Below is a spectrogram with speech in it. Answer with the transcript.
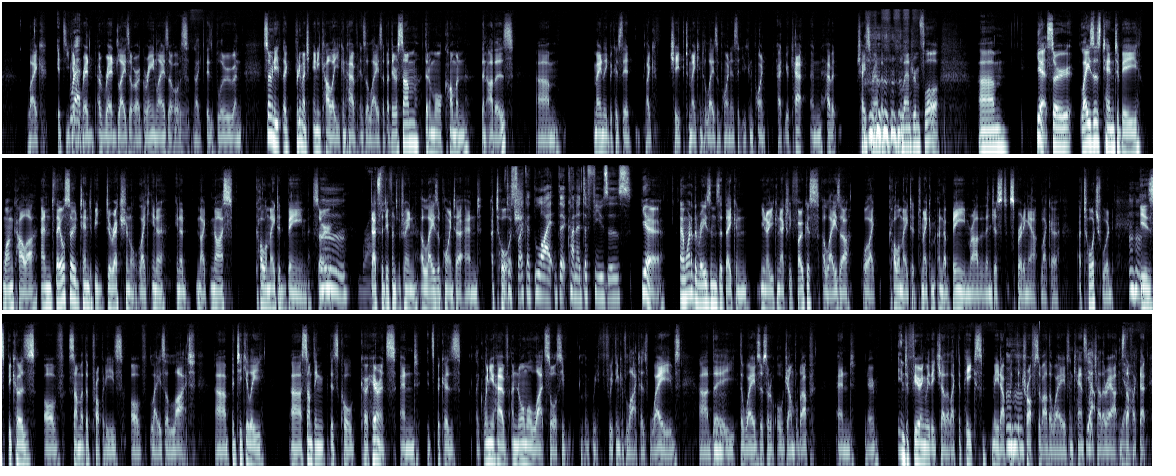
like it's you get a Red. a red laser or a green laser or s like there's blue and so many like pretty much any color you can have is a laser. But there are some that are more common than others, um, mainly because they're like cheap to make into laser pointers that you can point at your cat and have it chase around the lounge room floor. Um, yeah, so lasers tend to be one color, and they also tend to be directional, like in a in a like nice collimated beam. So Mm. Right. that's the difference between a laser pointer and a torch. Just like a light that kind of diffuses. Yeah. And one of the reasons that they can, you know, you can actually focus a laser or like collimate it to make them under beam rather than just spreading out like a, a torch would is because of some of the properties of laser light, uh, particularly uh, something that's called coherence. And it's because, like, when you have a normal light source, if we think of light as waves, uh, the, the waves are sort of all jumbled up and, you know, interfering with each other. Like the peaks meet up with the troughs of other waves and cancel Yeah. each other out and stuff like that.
